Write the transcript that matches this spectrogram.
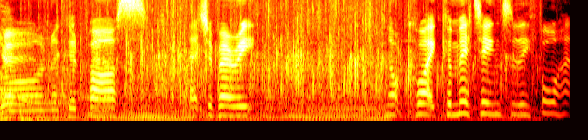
Yeah. On a good pass. Etcheverry not quite committing to the forehand.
